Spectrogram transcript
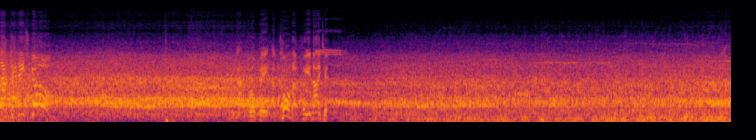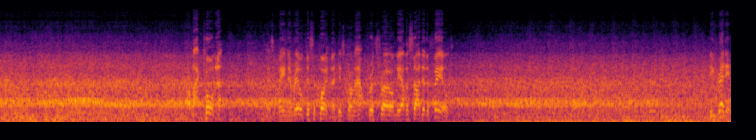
Now can he score? That will be a corner for United. Well, that corner has disappointment. It's gone out for a throw on the other side of the field. He read it,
